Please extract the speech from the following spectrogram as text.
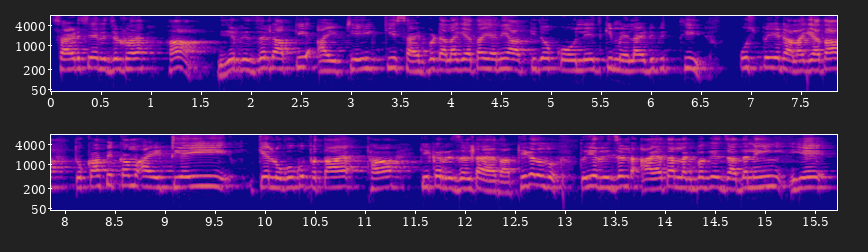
साइड से रिज़ल्ट हुआ हाँ ये रिज़ल्ट आपकी आईटीआई की साइड पर डाला गया था, यानी आपकी जो कॉलेज की मेल आईडी भी थी उस पर ये डाला गया था। तो काफ़ी कम आईटीआई के लोगों को पता था कि कल रिज़ल्ट आया था। ठीक है दोस्तों? तो ये रिज़ल्ट आया था लगभग ज़्यादा नहीं, ये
